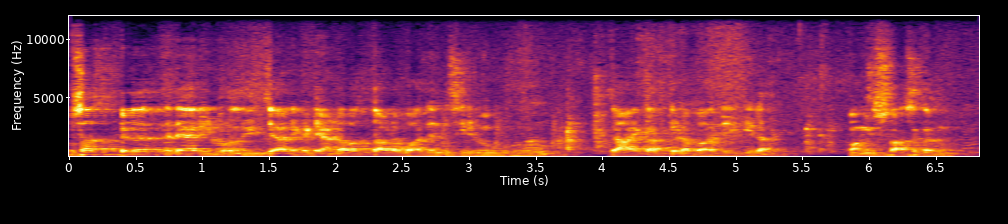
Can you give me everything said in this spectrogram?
උසස් පෙළ හැදෑරීම හොඳ විද්‍යාලයකට යන්න අවස්ථාව ලබා දෙන්න සියලුම ගුරුවරු දායකත්වය ලබා දෙයි කියලා මම විශ්වාස කරනවා.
